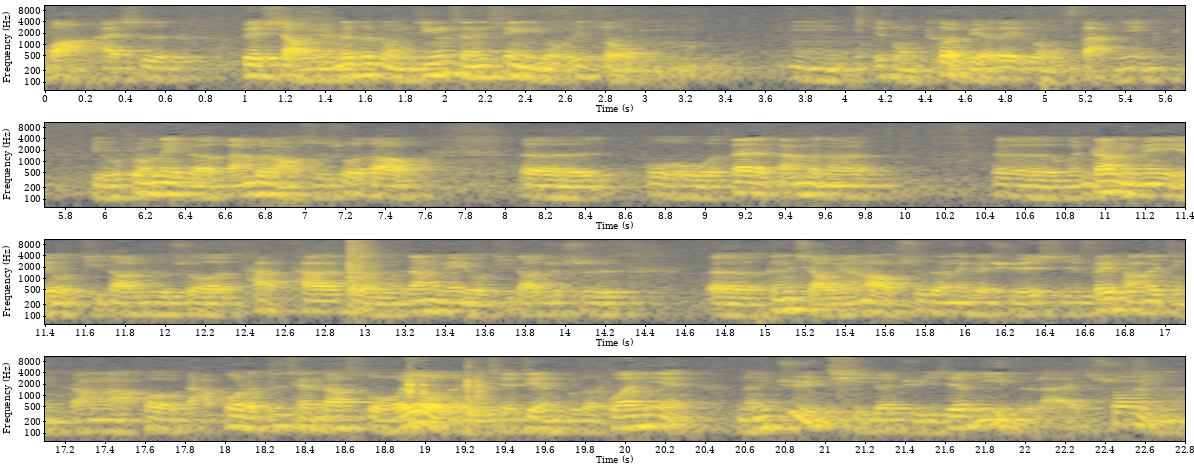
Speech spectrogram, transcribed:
化，还是对小人的这种精神性有一种，嗯，一种特别的一种反应？比如说那个坂本老师说到，呃，我我在坂本的。呃，文章里面也有提到，就是说他他的文章里面有提到，就是，呃，跟小袁老师的那个学习非常的紧张，然后打破了之前他所有的一些建筑的观念，能具体的举一些例子来说明吗？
